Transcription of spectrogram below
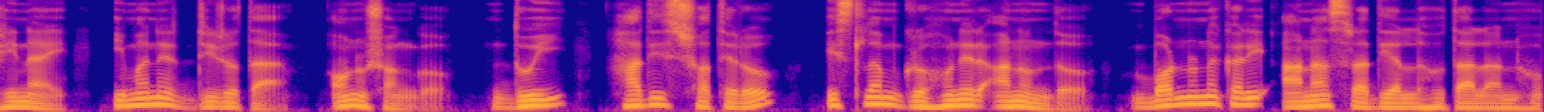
ঘৃণায় ইমানের দৃঢ়তা। অনুষঙ্গ দুই, হাদিস সতেরো, ইসলাম গ্রহণের আনন্দ। বর্ণনাকারী আনাস রাদিয়াল্লাহু তালাহু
